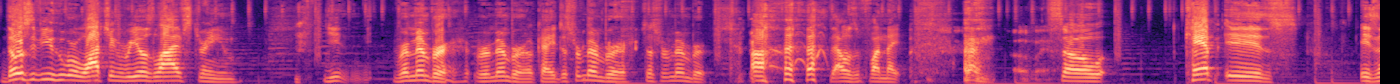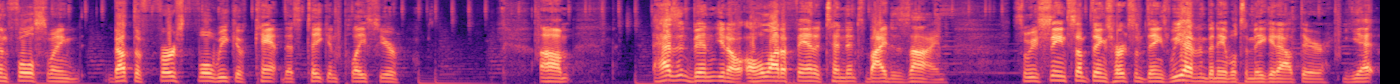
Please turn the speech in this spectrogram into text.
those of you who were watching Rio's live stream, you remember remember okay just remember just remember uh, that was a fun night. oh, so camp is is in full swing. About the first full week of camp that's taken place here. Um, hasn't been you know a whole lot of fan attendance by design. So we've seen some things heard some things. We haven't been able to make it out there yet.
